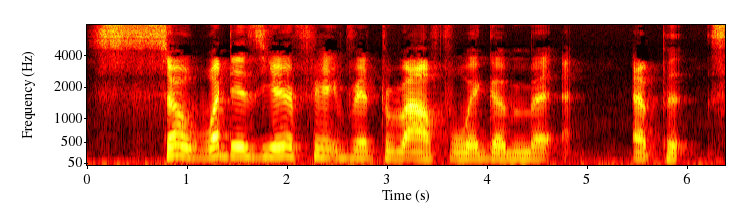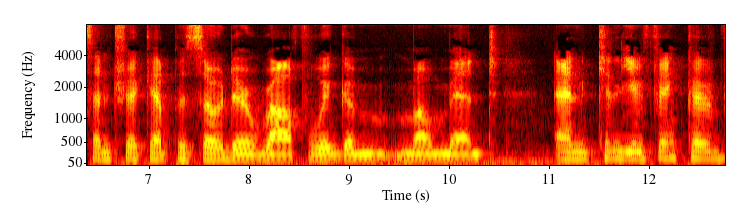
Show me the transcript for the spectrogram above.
so, what is your favorite Ralph Wiggum ep- episode or Ralph Wiggum moment? And can you think of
